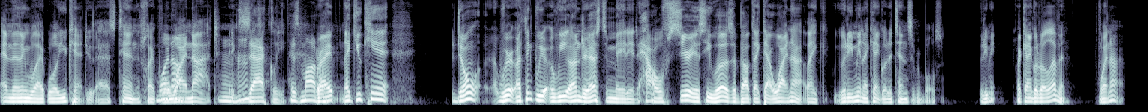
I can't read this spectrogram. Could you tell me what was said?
And then they're like, well, you can't do that. It's 10. It's like, Why well, not? why not? Exactly. His model. Right? Like you can't, don't, we're, I think we, we underestimated how serious he was about like that. Why not? Like, what do you mean I can't go to 10 Super Bowls? What do you mean? Why can't I go to 11? Why not?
